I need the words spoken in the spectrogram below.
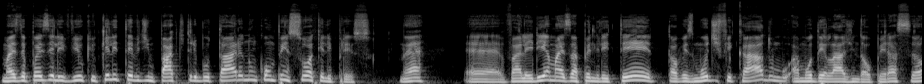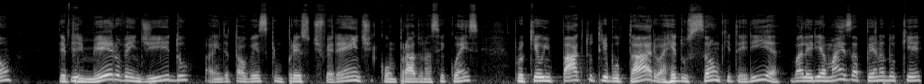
mas depois ele viu que o que ele teve de impacto tributário não compensou aquele preço, né? É, valeria mais a pena ele ter, talvez, modificado a modelagem da operação, ter e... primeiro vendido, ainda talvez que um preço diferente, comprado na sequência, porque o impacto tributário, a redução que teria, valeria mais a pena do que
